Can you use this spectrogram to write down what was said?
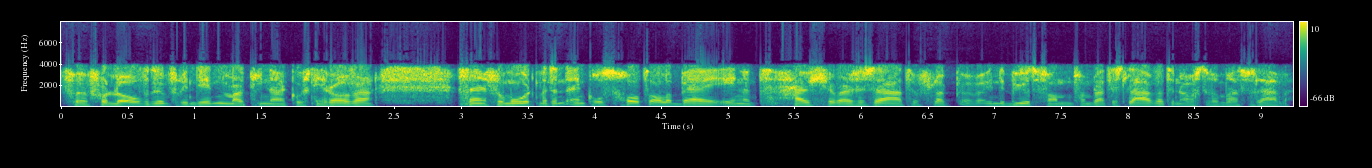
verloofde vriendin Martina Kusnirova zijn vermoord met een enkel schot allebei in het huisje waar ze zaten, vlak eh, in de buurt van, van Bratislava, ten oosten van Bratislava.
